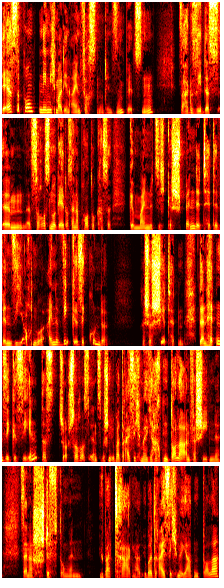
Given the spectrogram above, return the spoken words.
Der erste Punkt, nehme ich mal den einfachsten und den simpelsten. Sagen Sie, dass ähm, Soros nur Geld aus seiner Portokasse gemeinnützig gespendet hätte, wenn Sie auch nur eine Winkelsekunde recherchiert hätten, dann hätten Sie gesehen, dass George Soros inzwischen über 30 Milliarden Dollar an verschiedene seiner Stiftungen übertragen hat. Über 30 Milliarden Dollar.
